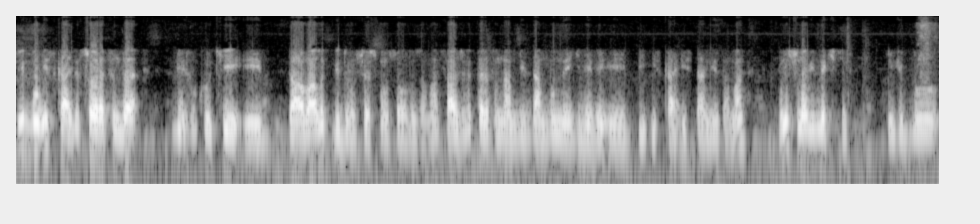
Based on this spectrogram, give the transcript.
Ki bu iz kaydı sonrasında bir hukuki e, davalık bir durum söz konusu olduğu zaman, savcılık tarafından bizden bununla ilgili bir, e, bir iz kaydı istendiği zaman bunu sunabilmek için. Çünkü bu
